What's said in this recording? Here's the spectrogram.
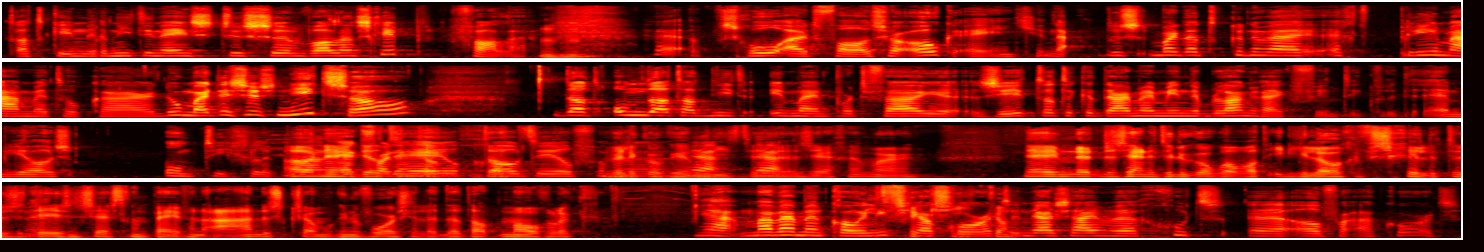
dat kinderen niet ineens tussen wal en schip vallen. Mhm. Ja, schooluitval is er ook eentje. Nou, dus, maar dat kunnen wij echt prima met elkaar doen. Maar het is dus niet zo dat omdat dat niet in mijn portefeuille zit, dat ik het daarmee minder belangrijk vind. Ik vind de MBO is ontiegelijk Oh, nee, belangrijk dat- voor een dat- heel dat groot deel van wil de... ik ook helemaal ja, niet ja. eh, zeggen. Maar nee, er zijn natuurlijk ook wel wat ideologische verschillen tussen Ja. D66 en PvdA. Dus ik zou me kunnen voorstellen dat dat mogelijk... Ja, maar we hebben een coalitieakkoord en daar zijn we goed eh, over akkoord.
